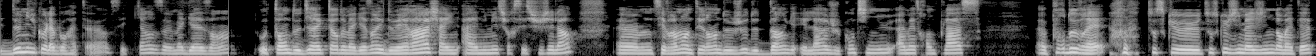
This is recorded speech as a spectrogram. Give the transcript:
2000 collaborateurs, c'est 15 magasins, autant de directeurs de magasins et de RH à, à animer sur ces sujets-là. c'est vraiment un terrain de jeu de dingue. Et là, je continue à mettre en place pour de vrai tout ce que, tout ce que j'imagine dans ma tête.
